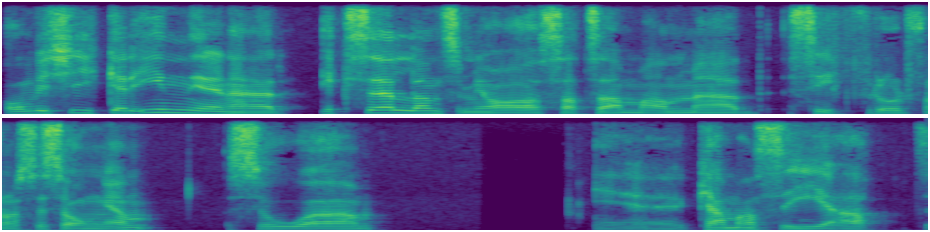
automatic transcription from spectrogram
om vi kikar in i den här Excellen som jag har satt samman med siffror från säsongen så eh, kan man se att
